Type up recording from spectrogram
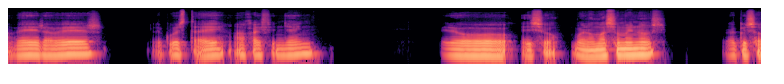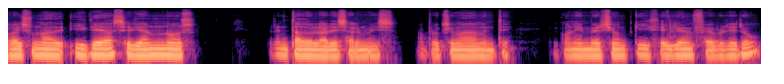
A ver, a ver. Le cuesta, ¿eh? A Engine. Pero eso, bueno, más o menos, para que os hagáis una idea, serían unos 30 dólares al mes aproximadamente. Que con la inversión que hice yo en febrero,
